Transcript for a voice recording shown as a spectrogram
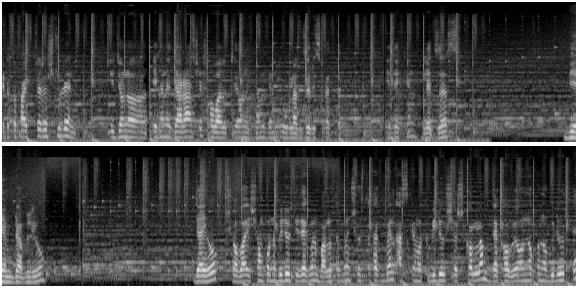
এটা তো ফাইভ স্টার রেস্টুরেন্ট এই জন্য এখানে যারা আসে সবাই হচ্ছে অনেক দামি দামি ও লাক্সারিস স্কার থাকে এই দেখেন লেক্সাস বিএমডাব্লিউ যাই হোক, সবাই সম্পূর্ণ ভিডিওটি দেখবেন, ভালো থাকবেন, সুস্থ থাকবেন। আজকের মতো ভিডিও শেষ করলাম। দেখা হবে অন্য কোনো ভিডিওতে।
